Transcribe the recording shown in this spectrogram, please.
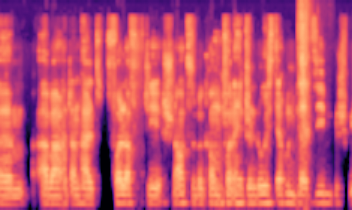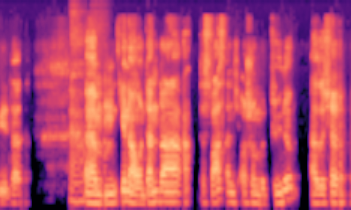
ähm, aber dann halt voll auf die Schnauze bekommen von Adrian Lewis, der 107 gespielt hat. Ja. Ähm, genau, und dann war, das war es eigentlich auch schon mit Bühne. Also ich habe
